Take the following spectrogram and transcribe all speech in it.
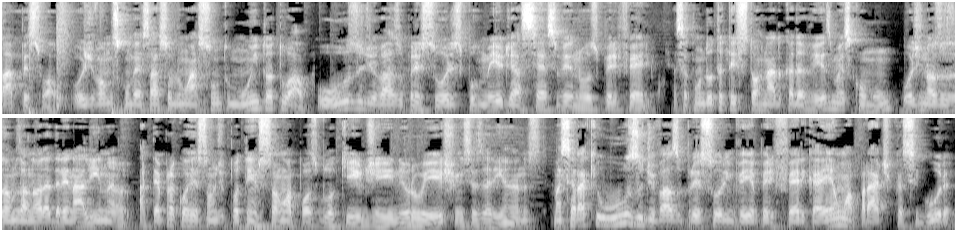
Olá pessoal, hoje vamos conversar sobre um assunto muito atual: o uso de vasopressores por meio de acesso venoso periférico. Essa conduta tem se tornado cada vez mais comum. Hoje nós usamos a noradrenalina até para correção de hipotensão após bloqueio de neuroeixo em cesarianas. Mas será que o uso de vasopressor em veia periférica é uma prática segura?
